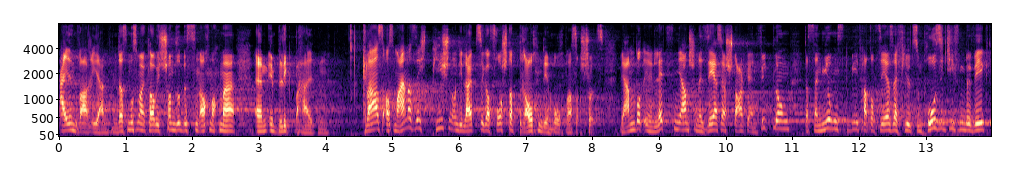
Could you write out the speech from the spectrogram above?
allen Varianten. Das muss man, glaube ich, schon so ein bisschen auch noch mal ähm, im Blick behalten. Klar ist aus meiner Sicht, Pieschen und die Leipziger Vorstadt brauchen den Hochwasserschutz. Wir haben dort in den letzten Jahren schon eine sehr, sehr starke Entwicklung. Das Sanierungsgebiet hat dort sehr, sehr viel zum Positiven bewegt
